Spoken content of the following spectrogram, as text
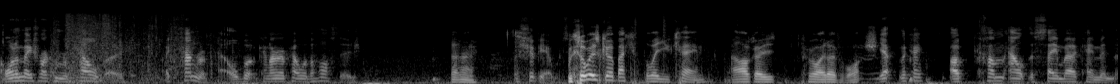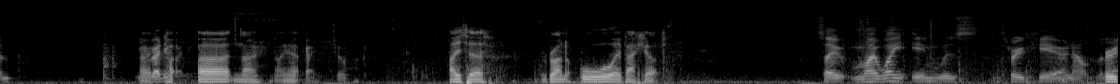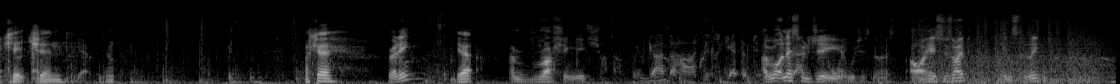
I want to make sure I can rappel though. I can rappel, but can I rappel with a hostage? I don't know. I should be able to. We could always go back the way you came. and I'll go provide Overwatch. Yep, okay. I'll come out the same way I came in then. You Alright, ready? Uh, no, not yet. Okay, sure. I need to run all the way back up. So my way in was through here and out the Through left, okay? kitchen. Yeah. Okay, Ready? yeah. I'm rushing you. We've got the hostage. Get them to I've got an extraction SMG, point. which is nice. Oh, I hear suicide instantly.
